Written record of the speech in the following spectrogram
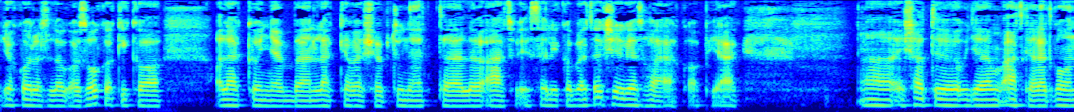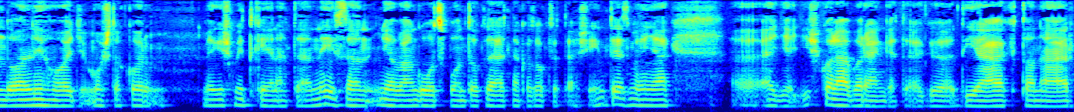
gyakorlatilag azok, akik a, a legkönnyebben, legkevesebb tünettel átvészelik a betegséget, ha elkapják. És hát ugye át kellett gondolni, hogy most akkor mégis mit kéne tenni, hiszen nyilván gócpontok lehetnek az oktatási intézmények, egy-egy iskolában rengeteg diák, tanár,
